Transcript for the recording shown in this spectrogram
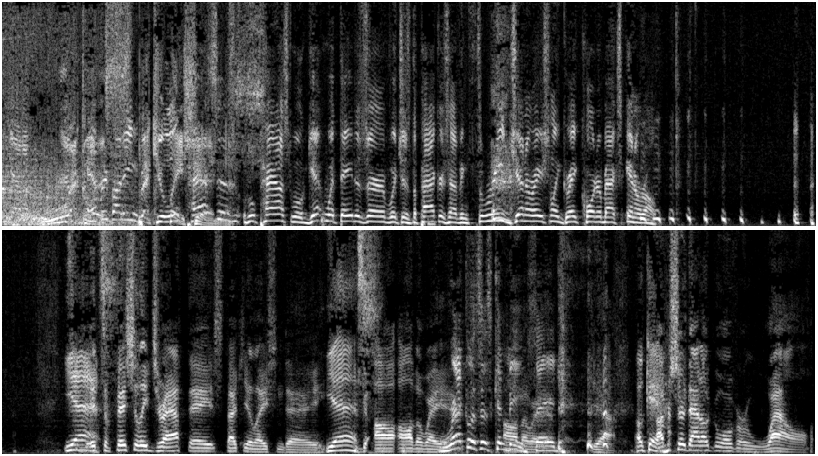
and get him. Everybody speculation. Who, passes, who passed will get what they deserve, which is the Packers having three generationally great quarterbacks in a row. Yes. It's officially draft day, speculation day. Yes. All, all the way in. Reckless as can all be, Sage. yeah. okay. I'm sure that'll go over well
